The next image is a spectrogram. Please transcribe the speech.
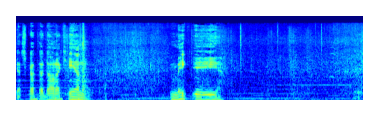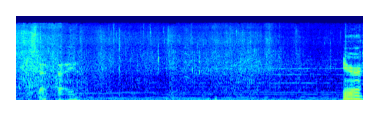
Can't scrap that down. I can make a. That guy? Here,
